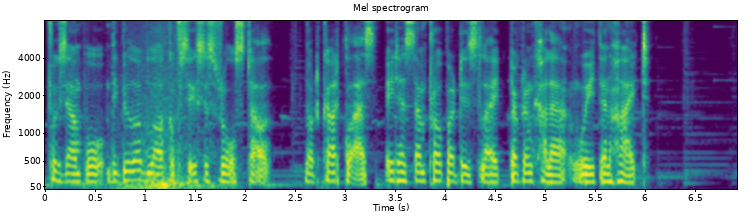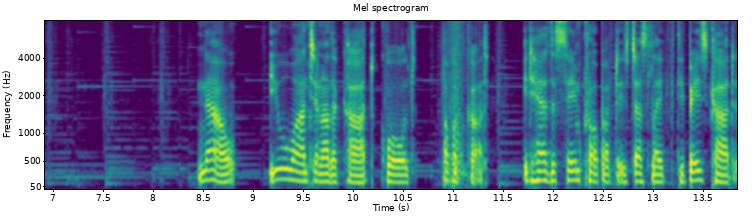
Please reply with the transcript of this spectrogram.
For example, the below block of CSS rule style dot card class, it has some properties like background color, width, and height. Now, you want another card called pop-up card. It has the same properties just like the base card,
